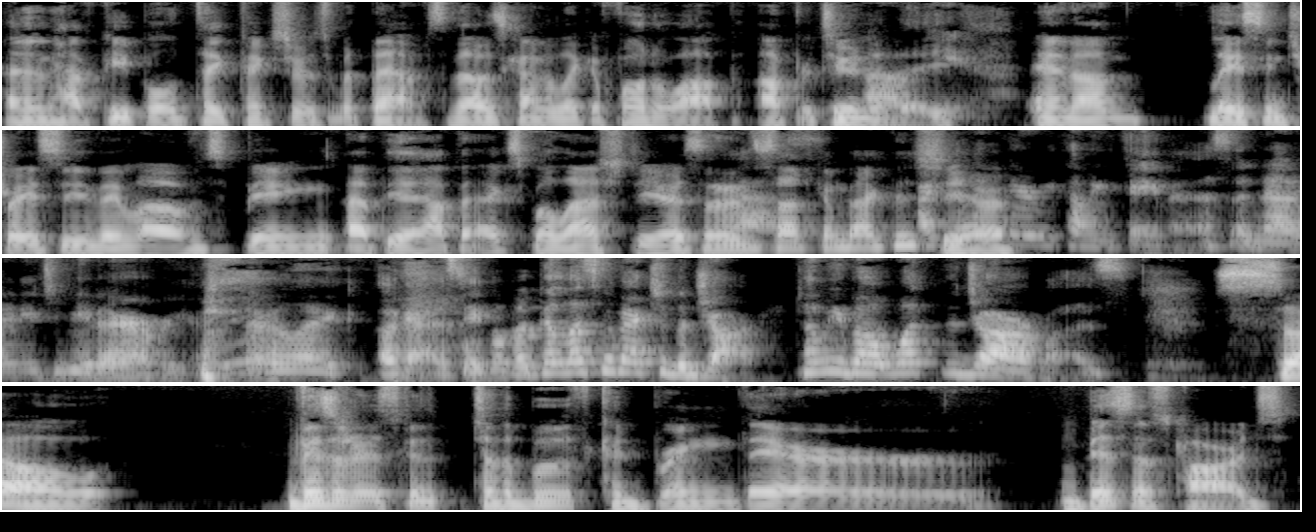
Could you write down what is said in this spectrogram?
and then have people take pictures with them. So that was kind of like a photo op Oh, opportunity. cute. And um, Lacey and Tracy, they loved being at the IAAPA Expo last year, so they Yes. decided to come back I this feel year. like they're becoming famous and now they need to be there every year. They're like, okay, a staple. But let's go back to the jar. Tell me about what the jar was. So visitors could, to the booth could bring their business cards,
